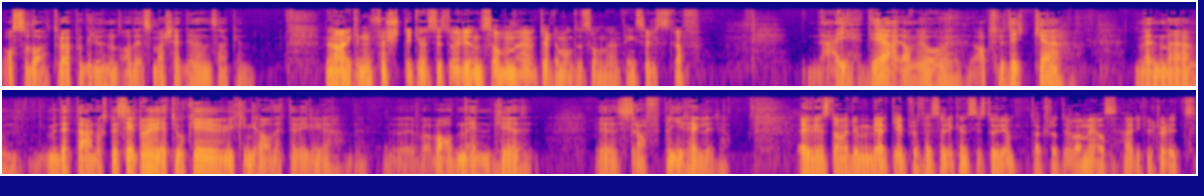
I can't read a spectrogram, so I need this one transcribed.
Også da, tror jeg, pga. det som har skjedd i denne saken. Men er det ikke den første kunsthistorien som eventuelt har måttet sone fengselsstraff? Nei, det er han jo absolutt ikke. Men, eh, men, dette er nok spesielt, og vi vet jo ikke i hvilken grad dette vil eh, Hva den endelige straff blir heller. Øyvind Stavrum Bjerke, professor i kunsthistorie, takk for at du var med oss her i Kulturnytt.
